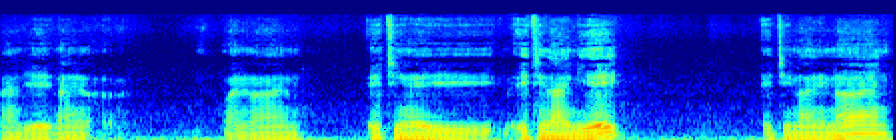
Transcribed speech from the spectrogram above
98, 99, 1880, 1898, 1899,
